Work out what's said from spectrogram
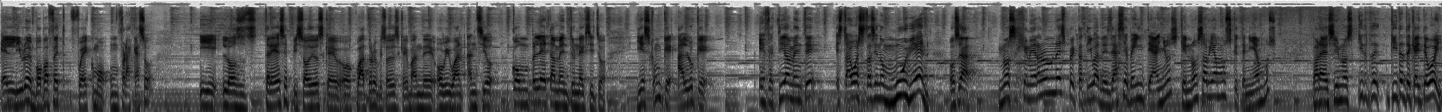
el libro de Boba Fett fue como un fracaso. Y los tres episodios que, o cuatro episodios que van de Obi-Wan han sido completamente un éxito. Y es como que algo que efectivamente Star Wars está haciendo muy bien. O sea, nos generaron una expectativa desde hace 20 años que no sabíamos que teníamos para decirnos, quítate, quítate que ahí te voy,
